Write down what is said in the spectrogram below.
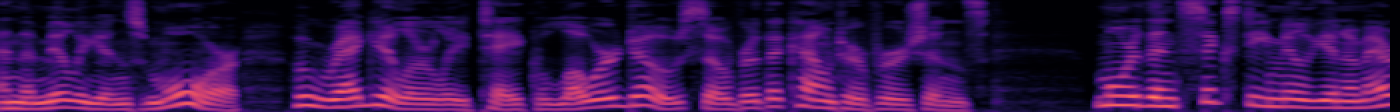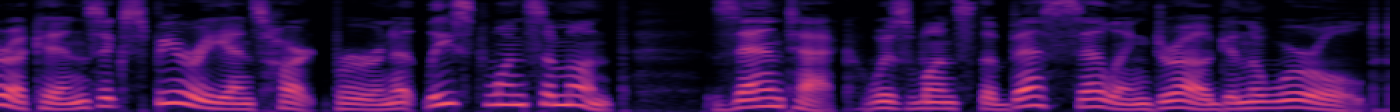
and the millions more who regularly take lower dose over the counter versions. More than 60 million Americans experience heartburn at least once a month. Zantac was once the best selling drug in the world.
